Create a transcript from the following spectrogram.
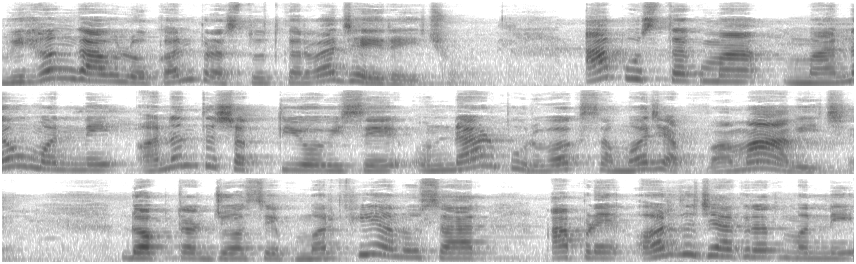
વિહંગાવલોકન પ્રસ્તુત કરવા જઈ રહી છું. આ પુસ્તકમાં માનવ મનની અનંત શક્તિઓ વિશે ઊંડાણપૂર્વક સમજ આપવામાં આવી છે. ડૉક્ટર જોસેફ મર્ફી અનુસાર આપણે અર્ધ જાગ્રત મનની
